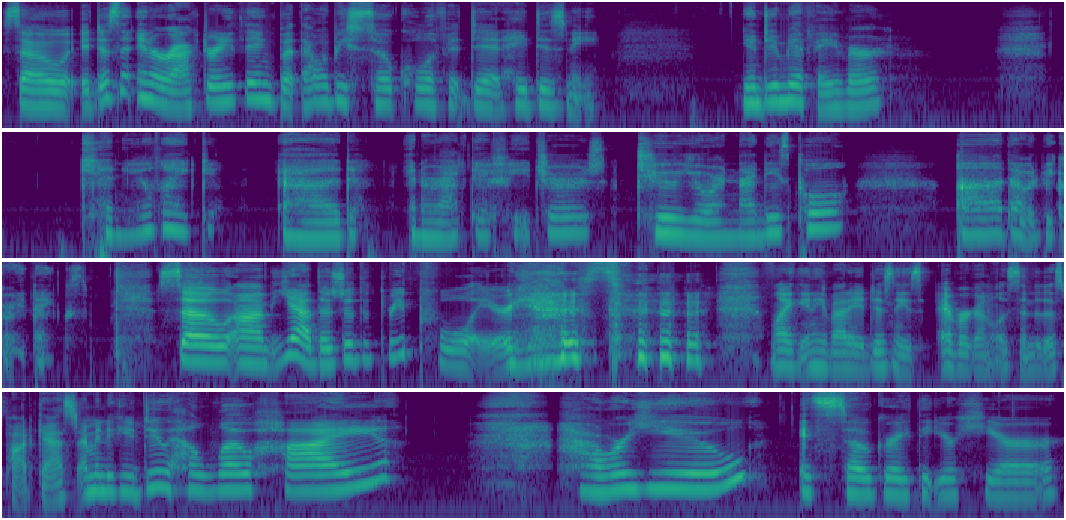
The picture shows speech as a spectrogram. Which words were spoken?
So it doesn't interact or anything, but that would be so cool if it did. Hey Disney, you do me a favor. Can you like add interactive features to your 90s pool? Uh, that would be great. Thanks. So, um, yeah, those are the three pool areas. like anybody at Disney is ever going to listen to this podcast. I mean, if you do, hello, hi. How are you? It's so great that you're here.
